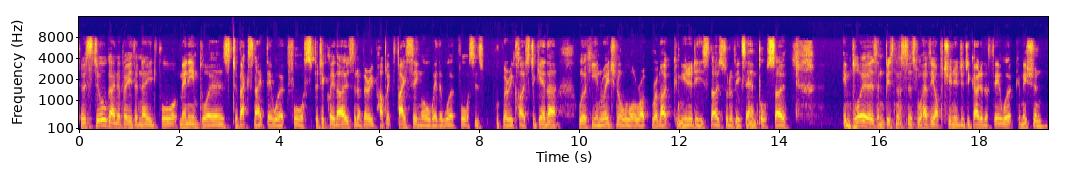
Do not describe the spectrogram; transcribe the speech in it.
There's still going to be the need for many employers to vaccinate their workforce, particularly those that are very public facing or where the workforce is very close together, working in regional or remote communities, those sort of examples. So, employers and businesses will have the opportunity to go to the Fair Work Commission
